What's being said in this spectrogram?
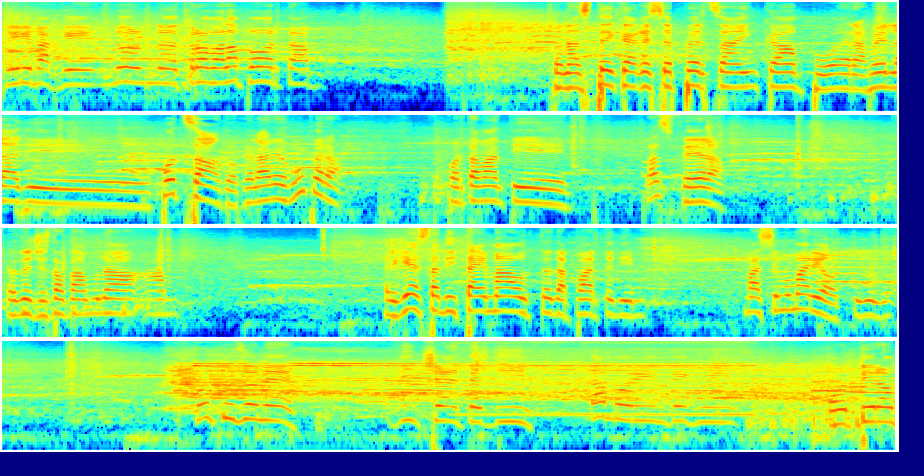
di Riva che non trova la porta. C'è una stecca che si è persa in campo era quella di Pozzato che la recupera porta avanti la sfera. C'è stata una richiesta di time out da parte di Massimo Mariotti quindi. Conclusione vincente di Tamorin De Gui. Un tiro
